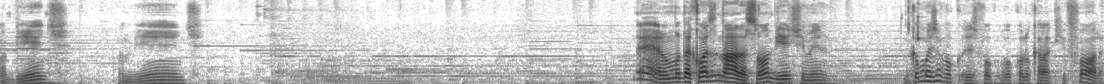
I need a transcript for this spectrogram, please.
Ambiente, ambiente. É, não muda quase nada, só o ambiente mesmo. Como eu já vou, eu vou, vou colocar aqui fora.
